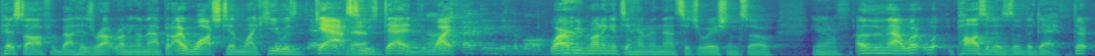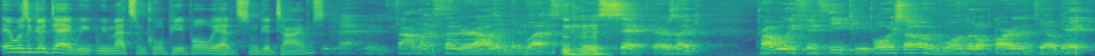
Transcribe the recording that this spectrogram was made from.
pissed off about his route running on that, but I watched him like he was gassed. He was dead. Not Why? expecting to get the ball. Why are we running it to him in that situation? So, you know, other than that, what, what positives of the day? There, it was a good day. We we met some cool people. We had some good times. We met. We found like Thunder Alley Midwest. Mm-hmm. It was sick. There was like probably 50 people or so in one little part of the tailgate.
